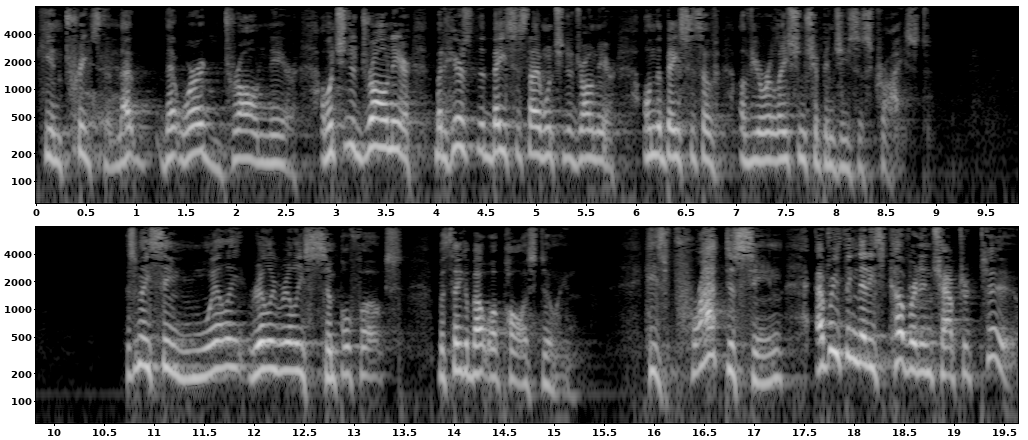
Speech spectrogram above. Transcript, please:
He entreats them. That, that word, draw near. I want you to draw near, but here's the basis that I want you to draw near. On the basis of, of your relationship in Jesus Christ. This may seem really, really, really simple, folks, but think about what Paul is doing. He's practicing everything that he's covered in chapter 2.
